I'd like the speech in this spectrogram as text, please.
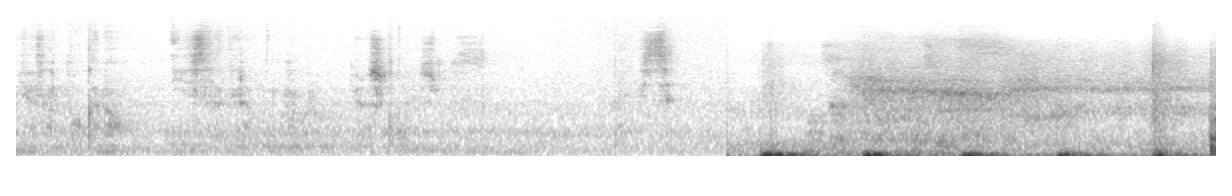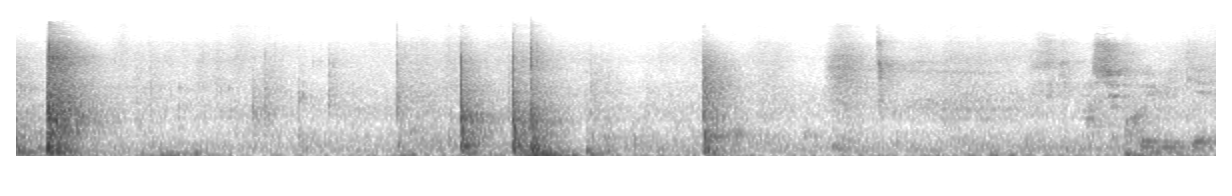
皆さん僕のインスタグラムのフォローよろしくお願いしますナイス足小指で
